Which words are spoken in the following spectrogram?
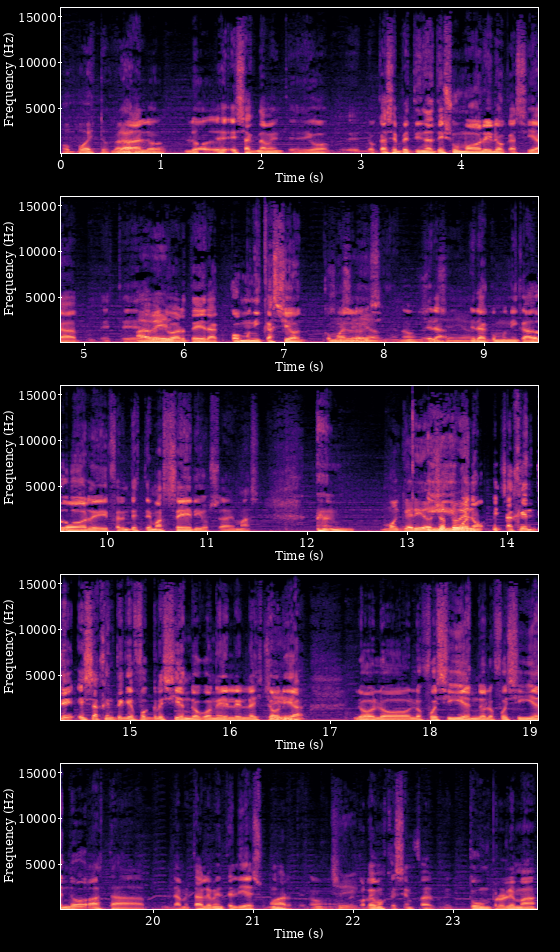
Opuestos, ¿verdad? claro. Lo, lo- eh, exactamente, digo, lo que hace Petinate es humor y lo que hacía este, Abel- Abel Duarte era comunicación, como Sí, él lo decía, ¿no? Sí, era, señor. era comunicador de diferentes temas serios, además. Muy querido. Y Yo tuve bueno, esa gente, esa gente que fue creciendo con él en la historia, lo, lo, lo fue siguiendo, lo fue siguiendo hasta lamentablemente el día de su muerte, ¿no? Sí. Recordemos que se enfer- tuvo un problema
